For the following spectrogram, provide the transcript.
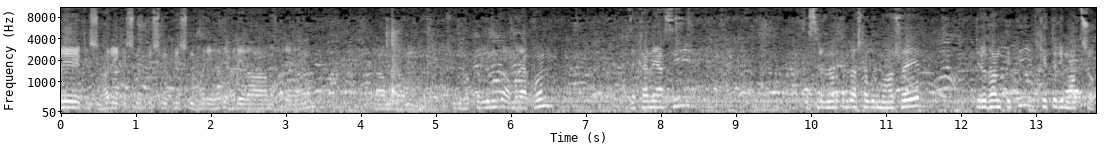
হরে কৃষ্ণ হরে কৃষ্ণ কৃষ্ণ কৃষ্ণ, হরে হরে হরে রাম হরে রাম রাম রাম। শুধু ভক্তবৃন্দ, আমরা এখন যেখানে আছি, শ্রী নরোত্তম দাস ঠাকুর মহাশয়ের তিরোধান তিথি খেতরি মহোৎসব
